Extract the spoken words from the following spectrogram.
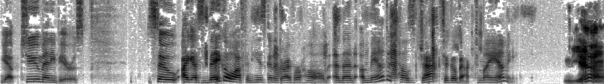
Yep, too many beers. So I guess they go off and he's going to drive her home. And then Amanda tells Jack to go back to Miami. Yeah.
